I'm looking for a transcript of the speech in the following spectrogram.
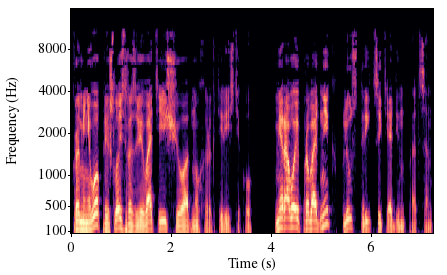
Кроме него пришлось развивать еще одну характеристику. Мировой проводник плюс 31%.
